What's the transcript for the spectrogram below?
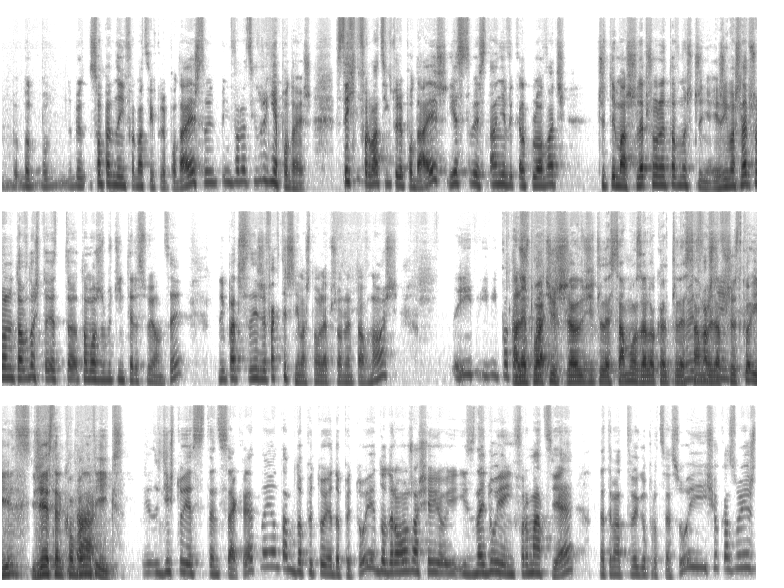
bo, bo, bo, są pewne informacje, które podajesz, są informacje, których nie podajesz. Z tych informacji, które podajesz, jest sobie w stanie wykalkulować, czy ty masz lepszą rentowność, czy nie. Jeżeli masz lepszą rentowność, to, jest, to, to może być interesujący. No i patrz sobie, że faktycznie masz tą lepszą rentowność. I, i, i Ale płacisz za ludzi tyle samo, za lokal tyle no samo właśnie, za wszystko i więc, gdzie jest ten komponent tak, X? Gdzieś tu jest ten sekret, no i on tam dopytuje, dopytuje, dodrąża się i, i znajduje informacje na temat twojego procesu i się okazuje, że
